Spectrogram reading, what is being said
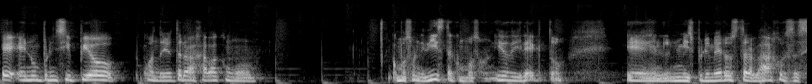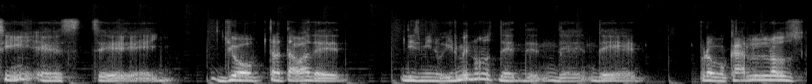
eh, en un principio, cuando yo trabajaba como, como sonidista, como sonido directo, en mis primeros trabajos así, este, yo trataba de disminuirme, ¿no? De, provocar los,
